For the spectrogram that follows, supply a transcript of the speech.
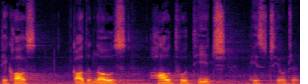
Because God knows how to teach His children.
